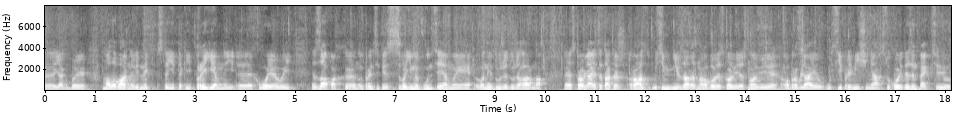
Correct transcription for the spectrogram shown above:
е, якби маловажне, від них стоїть такий приємний е, хвоєвий запах. Ну, в принципі, своїми функціями вони дуже-дуже гарно е, справляються. Також раз у 7 днів зараз на обов'язковій основі обробляю усі приміщення сухою дезінфекцією.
